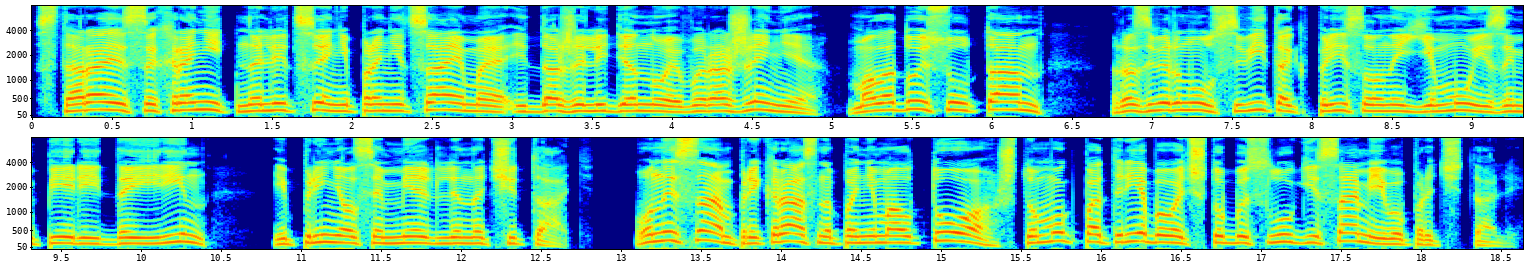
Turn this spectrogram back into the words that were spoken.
Стараясь сохранить на лице непроницаемое и даже ледяное выражение, молодой султан развернул свиток, присланный ему из империи Дайрин, и принялся медленно читать. Он и сам прекрасно понимал то, что мог потребовать, чтобы слуги сами его прочитали.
